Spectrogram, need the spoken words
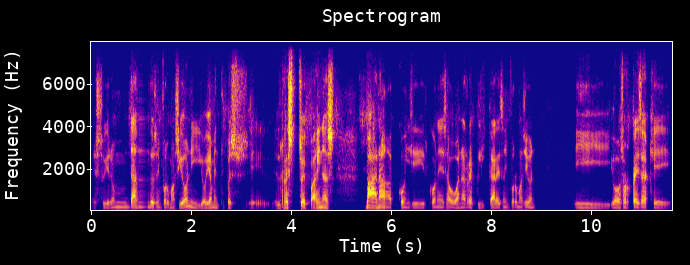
estuvieron dando esa información y obviamente pues eh, el resto de páginas van a coincidir con esa o van a replicar esa información. Y oh, sorpresa que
